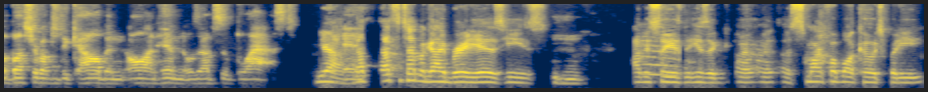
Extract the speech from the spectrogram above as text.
a bus trip up to DeKalb and all on him. And it was an absolute blast. Yeah, and, that's, that's the type of guy Brady is. He's mm-hmm. obviously he's, he's a, a, a, smart football coach, but he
